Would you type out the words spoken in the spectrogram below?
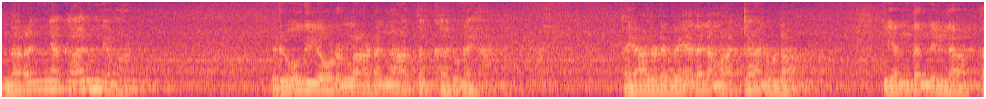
നിറഞ്ഞ കാരുണ്യമാണ്. രോഗിയോടുള്ള അടങ്ങാത്ത കരുണയാണ്. അയാളുടെ വേദന മാറ്റാനുള്ള എന്തെന്നില്ലാത്ത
